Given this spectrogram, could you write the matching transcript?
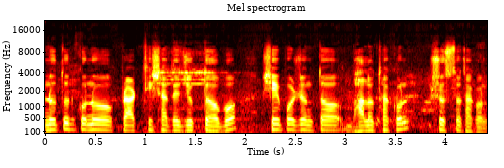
নতুন কোনো প্রার্থীর সাথে যুক্ত হব। সেই পর্যন্ত ভালো থাকুন, সুস্থ থাকুন।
